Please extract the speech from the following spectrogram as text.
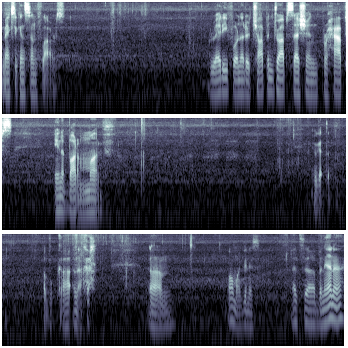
Mexican sunflowers. Ready for another chop and drop session perhaps in about a month. We got the avocado um, oh my goodness. That's a banana.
